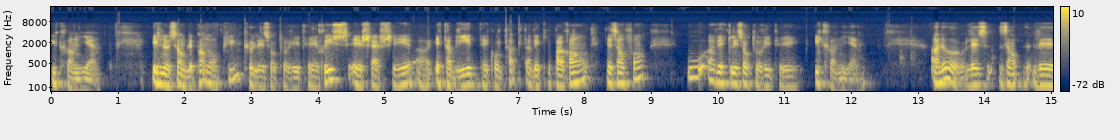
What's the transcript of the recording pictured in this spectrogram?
ukrainien. Il ne semblait pas non plus que les autorités russes aient cherché à établir des contacts avec les parents des enfants ou avec les autorités ukrainiennes. Alors, les, les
